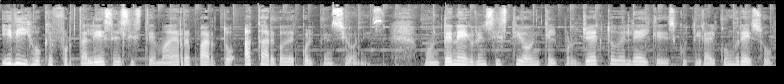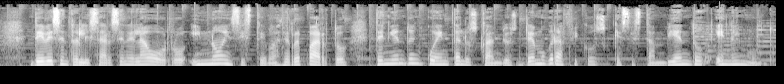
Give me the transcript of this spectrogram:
y dijo que fortalece el sistema de reparto a cargo de Colpensiones. Montenegro insistió en que el proyecto de ley que discutirá el Congreso debe centralizarse en el ahorro y no en sistemas de reparto, teniendo en cuenta los cambios demográficos que se están viendo en el mundo.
